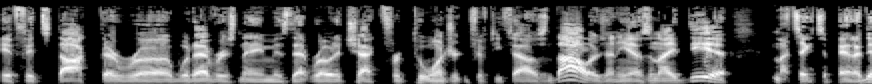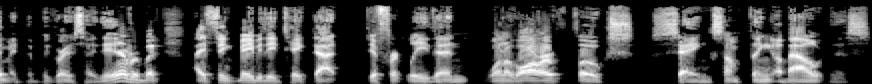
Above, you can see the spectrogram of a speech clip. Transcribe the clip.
If it's Dr. Uh, whatever his name is that wrote a check for $250,000 and he has an idea, I'm not saying it's a bad idea, it might be the greatest idea ever, but I think maybe they take that differently than one of our folks saying something about this.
